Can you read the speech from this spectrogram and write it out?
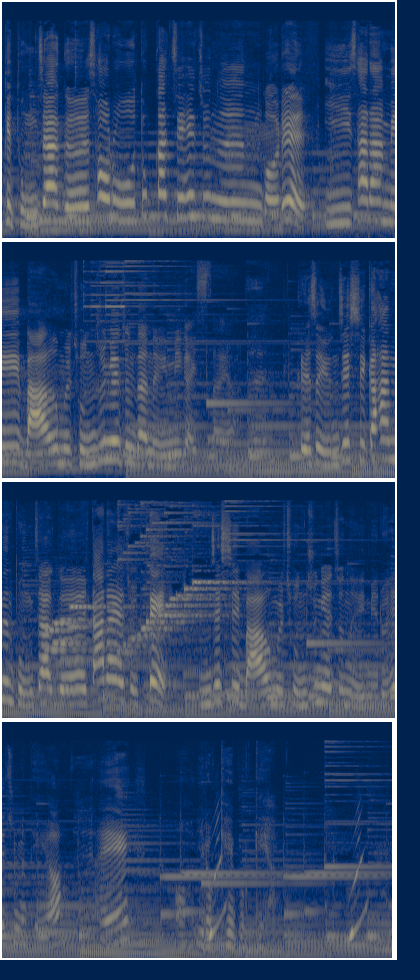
이렇게 동작을 서로 똑같이 해주는 거를 이 사람의 마음을 존중해준다는 의미가 있어요. 그래서 윤재 씨가 하는 동작을 따라해줄 때 윤재 씨 마음을 존중해주는 의미로 해주면 돼요. 네. 어, 이렇게 해볼게요.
